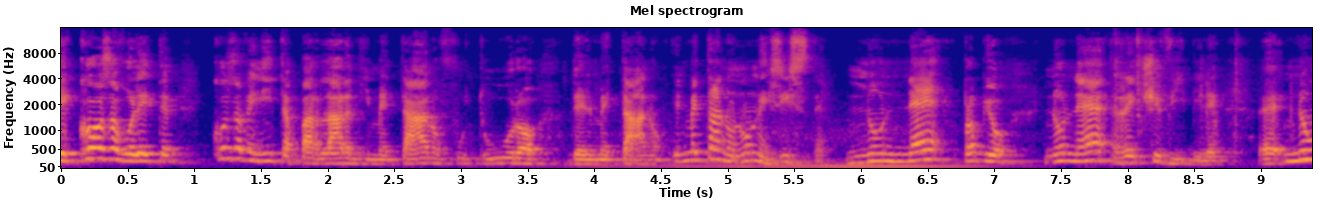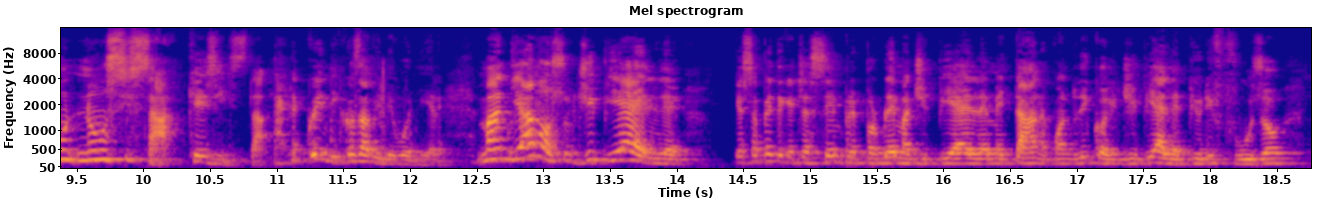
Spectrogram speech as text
che cosa volete, cosa venite a parlare di metano futuro del metano? Il metano non esiste, non è proprio, non è ricevibile, eh, non, non si sa che esista. Quindi cosa vi devo dire? Ma andiamo sul GPL, che sapete che c'è sempre il problema GPL metano, quando dico il GPL è più diffuso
